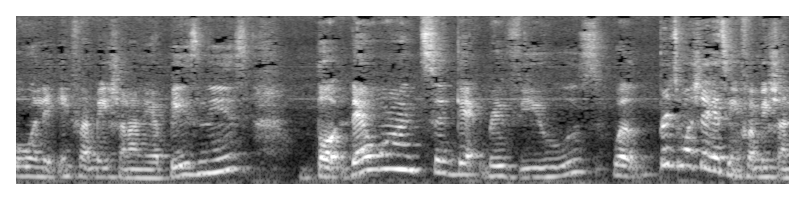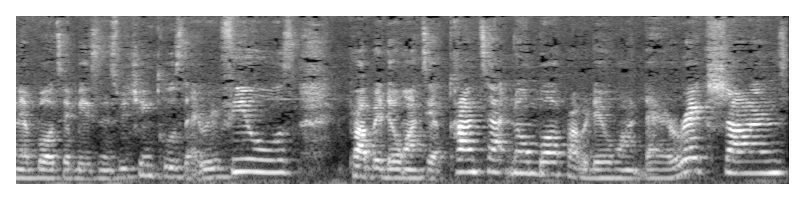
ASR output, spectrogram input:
only information on your business, but they want to get reviews. Well, pretty much they get information about your business, which includes like reviews. Probably they want your contact number, probably they want directions,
